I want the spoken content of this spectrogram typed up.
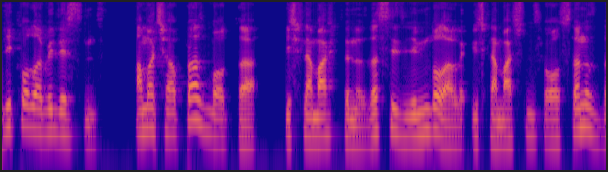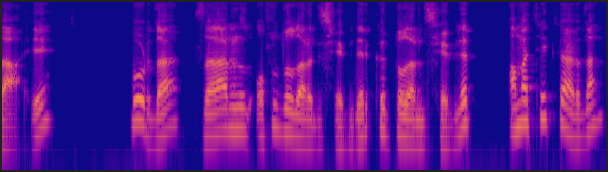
lik olabilirsiniz. Ama çapraz modda işlem açtığınızda siz 20 dolarlık işlem açmış olsanız dahi burada zararınız 30 dolara düşebilir, 40 dolara düşebilir ama tekrardan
